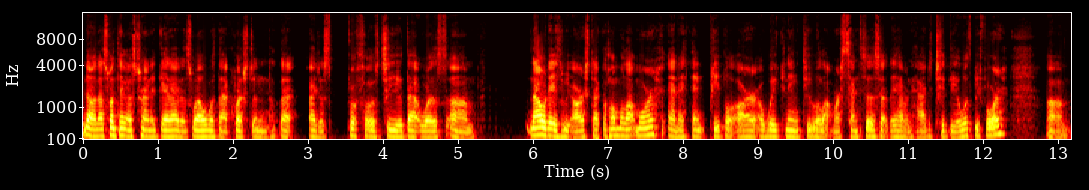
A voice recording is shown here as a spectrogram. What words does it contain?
No, that's one thing I was trying to get at as well with that question that I just proposed to you. That was um, nowadays we are stuck at home a lot more, and I think people are awakening to a lot more senses that they haven't had to deal with before. Um,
